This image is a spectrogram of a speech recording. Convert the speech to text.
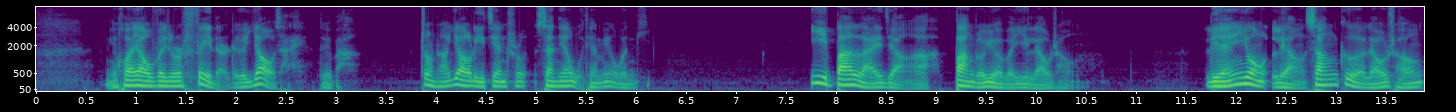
你换药无非就是费点这个药材，对吧？正常药力坚持三天五天没有问题。一般来讲啊，半个月为一疗程，连用两三个疗程，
